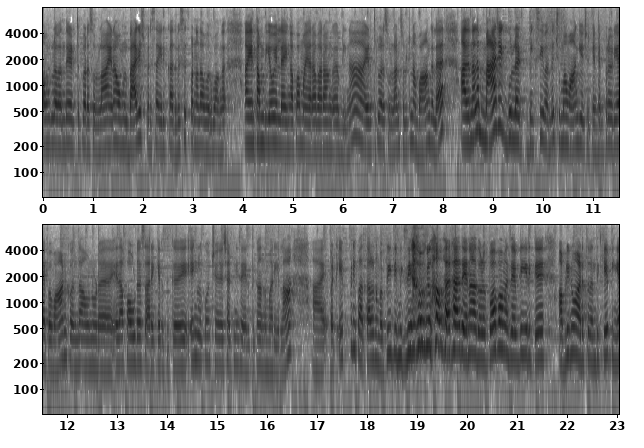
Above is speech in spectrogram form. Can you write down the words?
அவங்கள வந்து எடுத்துகிட்டு வர சொல்லலாம். ஏன்னா அவங்களுக்கு பேகேஜ் பெருசாக இருக்காது. விசிட் பண்ண தான் வருவாங்க என் தம்பியோ இல்லை எங்கள் அப்பா அம்மா யாராவது வராங்க அப்படின்னா எடுத்துகிட்டு வர சொல்லலாம்னு சொல்லிட்டு நான் வாங்கலை. அதனால் மேஜிக் புல்லட் மிக்ஸி வந்து சும்மா வாங்கி வச்சுருக்கேன். டெம்பரரியாக இப்போ வானுக்கு வந்து அவனோட ஏதாவது பவுடர்ஸ் அரைக்கிறதுக்கு எங்களுக்கும் சட்னி செய்கிறதுக்கு அந்த மாதிரிலாம் பட் எப்படி பார்த்தாலும் நம்ம பிரீத்தி மிக்ஸி அளவுக்குலாம் வராது. ஏன்னா அதோட பெர்ஃபார்மன்ஸ் எப்படி இருக்குது அப்படின்னும் அடுத்து வந்து கேட்பீங்க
